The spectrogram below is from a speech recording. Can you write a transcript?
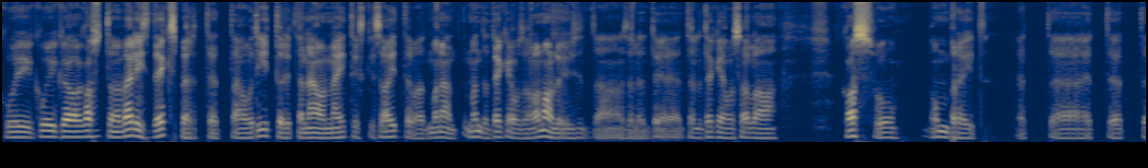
kui, kui ka kasutame väliseid eksperte, et audiitorite näol näiteks, kes aitavad mõned, mõnda tegevusala analüüsida, selle te,, selle tegevusala kasvu, numbreid, et, et, et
